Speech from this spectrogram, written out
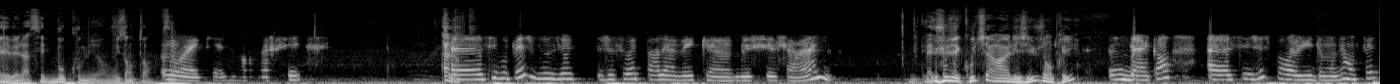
Eh bien là, c'est beaucoup mieux, on vous entend. Oui, ok, je vous remercie. Euh, S'il vous plaît, je, vous, je souhaite parler avec euh, Monsieur Saran. Je vous écoute, Sarah, allez-y, je vous en prie. D'accord. Euh, c'est juste pour lui demander, en fait,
